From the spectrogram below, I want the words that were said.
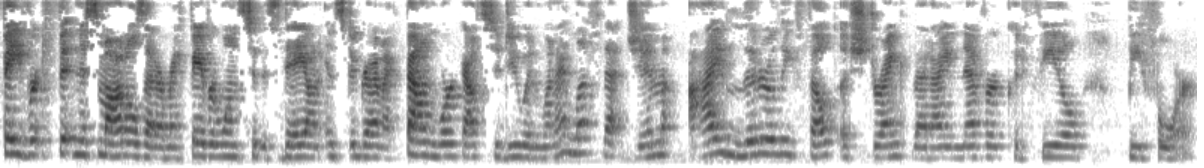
favorite fitness models that are my favorite ones to this day on Instagram. I found workouts to do, and when I left that gym, I literally felt a strength that I never could feel before.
